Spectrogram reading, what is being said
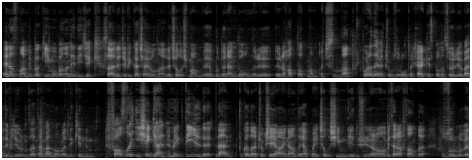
En azından bir bakayım o bana ne diyecek. Sadece birkaç ay onlarla çalışmam ve bu dönemde onları rahatlatmam açısından. Bu arada evet çok zor olacak. Herkes bana söylüyor. Ben de biliyorum zaten. Ben normalde kendim fazla işe gelmemek değil de neden bu kadar çok şeyi aynı anda yapmaya çalışayım diye düşünüyorum ama bir taraftan da huzurlu ve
